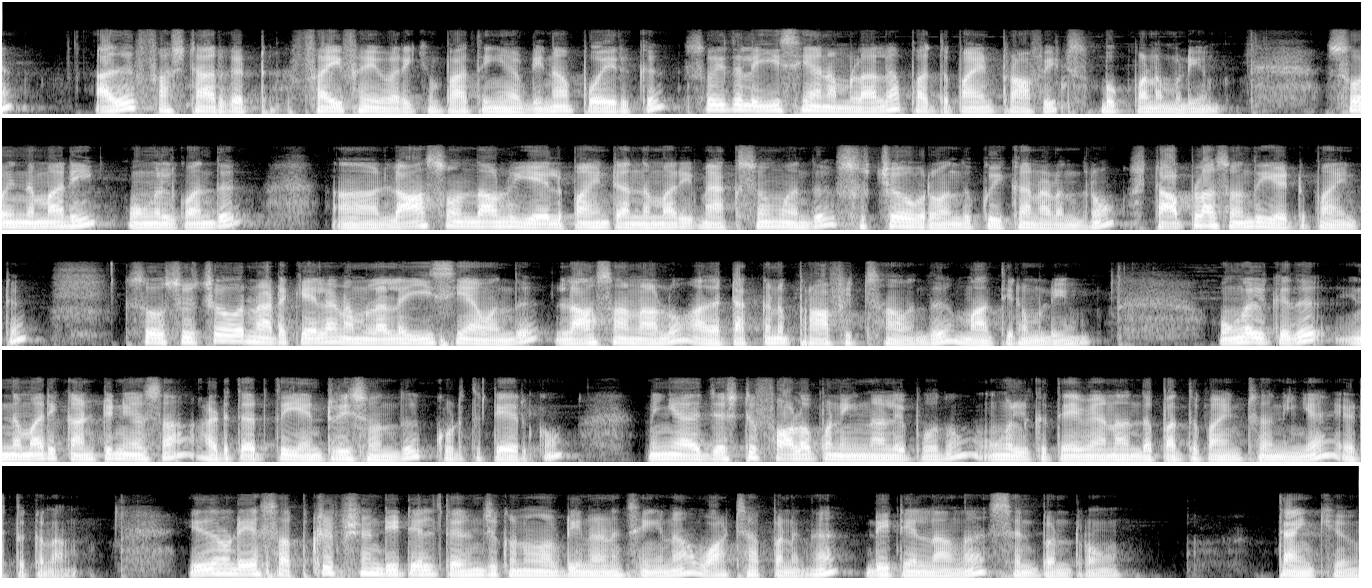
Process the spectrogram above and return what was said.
அது ஃபஸ்ட் டார்கெட் ஃபைவ் ஃபைவ் வரைக்கும் பார்த்தீங்க அப்படின்னா போயிருக்கு. ஸோ இதில் ஈஸியாக நம்மளால் பத்து பாயிண்ட் ப்ராஃபிட்ஸ் புக் பண்ண முடியும். ஸோ இந்த மாதிரி உங்களுக்கு வந்து லாஸ் வந்தாலும் ஏழு பாயிண்ட் அந்த மாதிரி மேக்ஸிமம் வந்து சுவிட்ச் ஓவர் வந்து குயிக்காக நடந்துடும் ஸ்டாப் லாஸ் வந்து எட்டு பாயிண்ட்டு ஸோ சுவிட்ச் ஓவர் நடக்கையில் நம்மளால் ஈஸியாக வந்து லாஸ் ஆனாலும் அதை டக்குன்னு ப்ராஃபிட்ஸாக வந்து மாற்றிட முடியும். உங்களுக்கு இது இந்த மாதிரி கண்டினியூஸாக அடுத்தடுத்து என்ட்ரிஸ் வந்து கொடுத்துட்டே இருக்கும். நீங்கள் அதை ஜஸ்ட்டு ஃபாலோ பண்ணிங்கனாலே போதும். உங்களுக்கு தேவையான அந்த பத்து பாயிண்ட்ஸை நீங்கள் எடுத்துக்கலாம். இதனுடைய சப்ஸ்கிரிப்ஷன் டீட்டெயில் தெரிஞ்சுக்கணும் அப்படின்னு நினச்சிங்கன்னா வாட்ஸ்அப் பண்ணுங்கள் டீட்டெயில் நாங்கள் சென்ட் பண்ணுறோம் தேங்க்யூ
